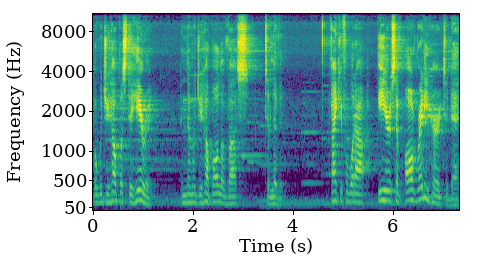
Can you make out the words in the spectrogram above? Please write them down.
but would you help us to hear it? And then would you help all of us to live it? Thank you for what our ears have already heard today.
